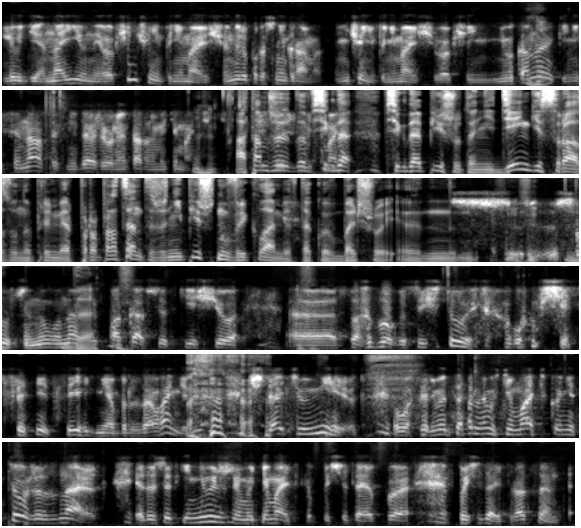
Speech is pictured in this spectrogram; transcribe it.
люди наивные, вообще ничего не понимающие, ну или просто неграмотные, ничего не понимающие вообще ни в экономике, ни в финансах, ни даже в элементарной математике. А там же всегда, всегда пишут они деньги сразу, например. Про проценты же не пишут, ну, в рекламе в такой в большой. Э, слушайте, ну у нас да. пока все-таки еще, э, слава богу, существует общее среднее образование. Люди читать умеют. Вот элементарную математику они тоже знают. Это все-таки не высшая математика математика, посчитай, посчитай проценты.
